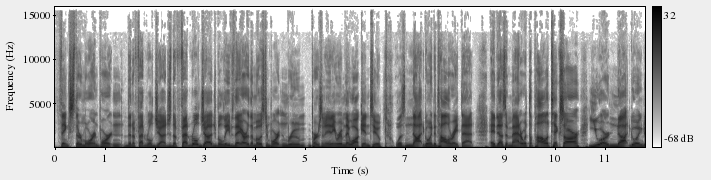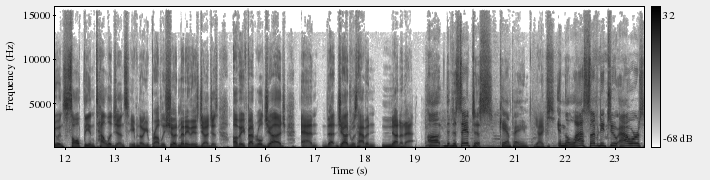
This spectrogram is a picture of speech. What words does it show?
thinks they're more important than a federal judge, the federal judge believes they are the most important room person in any room they walk into, was not going to tolerate that. It doesn't matter what the politics are. You are not going to insult the intelligence, even though you probably should, many of these judges, of a federal judge. And that judge was having none of that. Uh, the DeSantis campaign. Yikes. In the last 72 hours,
